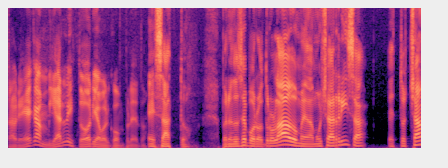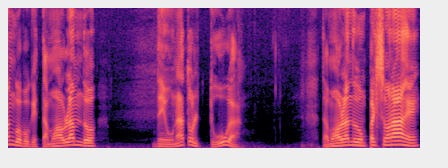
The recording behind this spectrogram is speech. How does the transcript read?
Habría que cambiar la historia por completo. exacto. Pero entonces, por otro lado, me da mucha risa estos changos porque estamos hablando de una tortuga. Estamos hablando de un personaje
